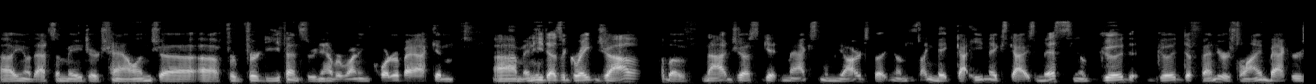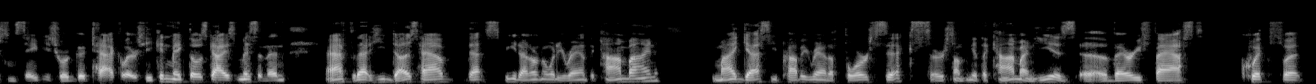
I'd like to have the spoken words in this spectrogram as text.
Uh, you know, that's a major challenge, uh, uh, for, for defense. We have a running quarterback and, um, and he does a great job of not just getting maximum yards, but you know he's like make he makes guys miss. You know, good good defenders, linebackers, and safeties who are good tacklers. He can make those guys miss, and then after that, he does have that speed. I don't know what he ran at the combine. My guess, he probably ran a four six or something at the combine. He is a very fast, quick foot,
